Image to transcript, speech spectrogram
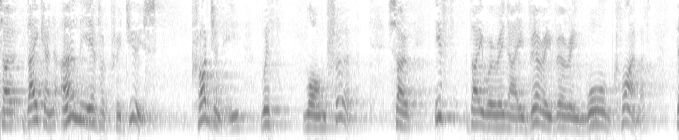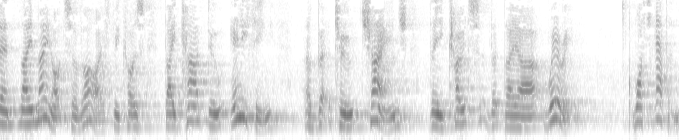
So they can only ever produce progeny with long fur. So if they were in a very, very warm climate, then they may not survive because they can't do anything to change the coats that they are wearing. What's happened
